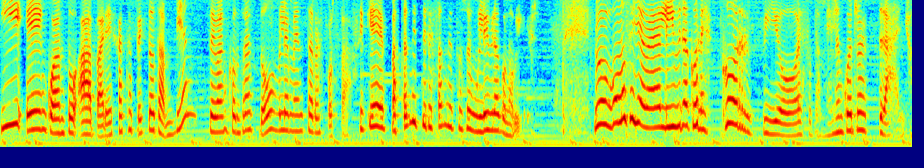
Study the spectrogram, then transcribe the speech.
Y en cuanto a pareja, este aspecto también se va a encontrar doblemente reforzado. Así que bastante interesante entonces un Libra con un. Luego, ¿cómo se llamará Libra con Escorpio? Eso también lo encuentro extraño.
